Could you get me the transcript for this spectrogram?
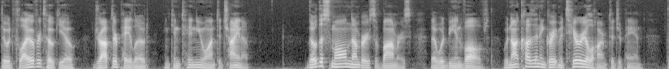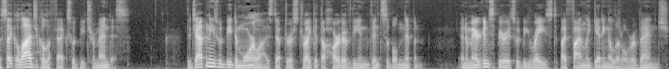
they would fly over Tokyo, drop their payload, and continue on to China. Though the small numbers of bombers that would be involved would not cause any great material harm to Japan, the psychological effects would be tremendous. The Japanese would be demoralized after a strike at the heart of the invincible Nippon, and American spirits would be raised by finally getting a little revenge.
